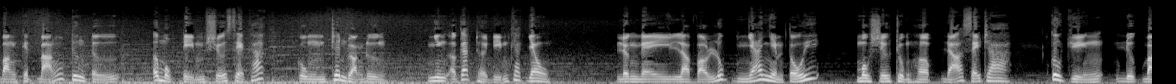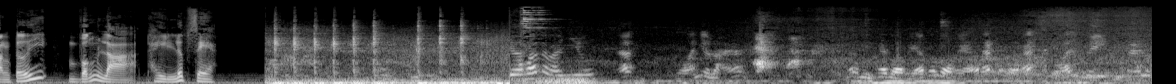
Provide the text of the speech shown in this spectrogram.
bằng kịch bản tương tự ở một tiệm sửa xe khác cùng trên đoạn đường, nhưng ở các thời điểm khác nhau. Lần này là vào lúc nhá nhem tối, một sự trùng hợp đã xảy ra. Câu chuyện được bàn tới vẫn là thay lớp xe. chưa hết là bao nhiêu Bỏ nhiều loại á. Mình thay bò rẻ, có bò rẻ, đắt, có bò đắt, bò tùy, hai luôn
